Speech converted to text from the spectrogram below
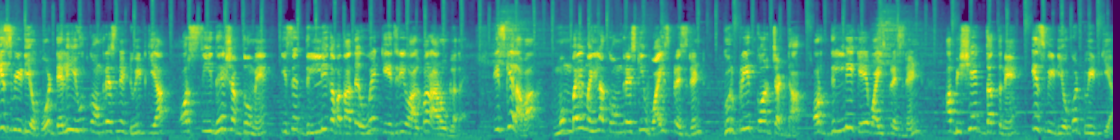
इस वीडियो को दिल्ली यूथ कांग्रेस ने ट्वीट किया और सीधे शब्दों में इसे दिल्ली का बताते हुए केजरीवाल पर आरोप लगाए। इसके अलावा, मुंबई महिला कांग्रेस की वाइस प्रेसिडेंट गुरप्रीत कौर चड्ढा और दिल्ली के वाइस प्रेसिडेंट अभिषेक दत्त ने इस वीडियो को ट्वीट किया।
